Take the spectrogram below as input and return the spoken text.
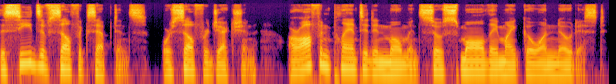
The seeds of self acceptance, or self rejection, are often planted in moments so small they might go unnoticed.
